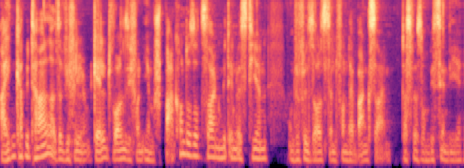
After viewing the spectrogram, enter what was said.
Eigenkapital, also wie viel Geld wollen Sie von Ihrem Sparkonto sozusagen mit investieren und wie viel soll es denn von der Bank sein? Das wäre so ein bisschen die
